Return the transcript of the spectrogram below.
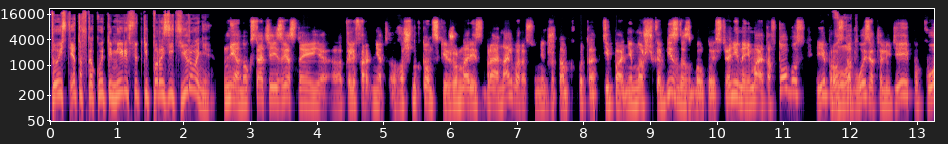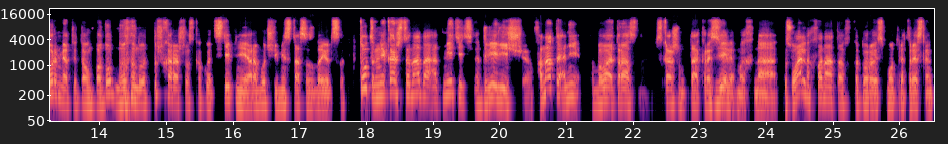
То есть это в какой-то мере все-таки паразитирование? Не, ну, кстати, известный э, калифор... нет, вашингтонский журналист Брайан Альварес, у них же там какой-то типа немножечко бизнес был, то есть они нанимают автобус и просто вот. возят людей, покормят и тому подобное. ну, это тоже хорошо с какой-то степени рабочие места создаются. Тут, мне кажется, надо отметить две вещи. Фанаты, они бывают разные скажем так, разделим их на казуальных фанатов, которые смотрят рестлинг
